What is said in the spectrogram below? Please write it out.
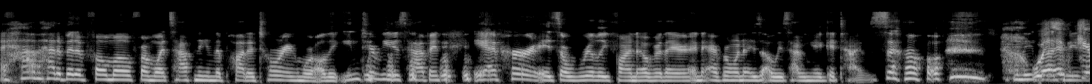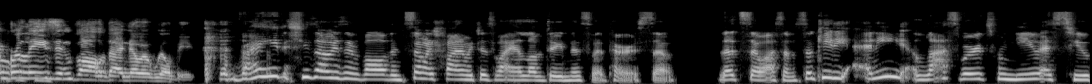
I have had a bit of FOMO from what's happening in the auditorium where all the interviews happen. I've heard it's a really fun over there and everyone is always having a good time. So, well, if Kimberly's involved, I know it will be. right? She's always involved and so much fun, which is why I love doing this with her. So, that's so awesome. So, Katie, any last words from you as to,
